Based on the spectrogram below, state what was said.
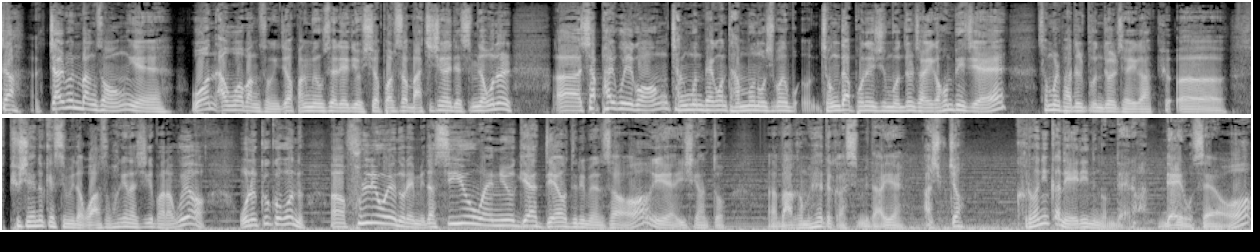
자 짧은 방송 예. 원 아우어 방송이죠. 박명수의 라디오쇼 벌써 마칠 시간이 됐습니다. 오늘 아, 샵8910 장문 100원 단문 50원 정답 보내주신 분들 저희가 홈페이지에 선물 받을 분들 저희가 표, 어, 표시해 놓겠습니다. 와서 확인하시기 바라고요. 오늘 끝곡은 어, 훌리오의 노래입니다. See you when you get there 들으면서 예, 이 시간 또 아, 마감을 해야 될 것 같습니다. 예, 아쉽죠? 그러니까 내일 있는 겁니다, 여러분. 내일 오세요.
